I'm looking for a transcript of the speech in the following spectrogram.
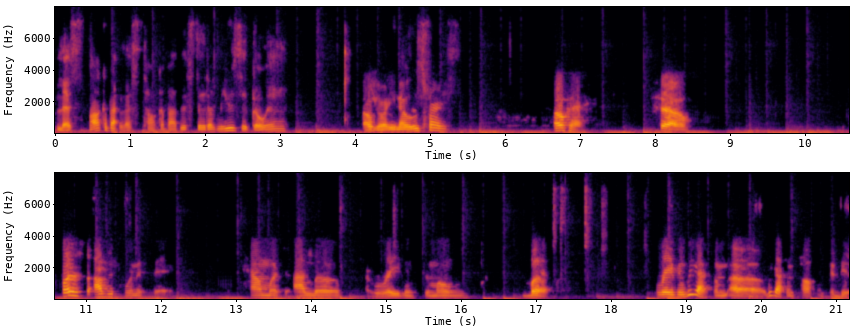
let's talk about let's talk about the state of music. Go ahead. Okay. You already know who's first. Okay. So, first, I just want to say how much I love Raven-Symoné, but Raven, we got some uh, we got some talking to do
